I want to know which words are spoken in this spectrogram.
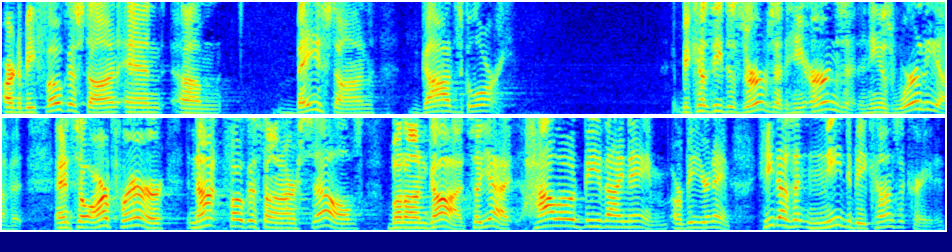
are to be focused on and um, based on God's glory because he deserves it, he earns it, and he is worthy of it. And so our prayer, not focused on ourselves, but on God. So, yeah, hallowed be thy name, or be your name. He doesn't need to be consecrated.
